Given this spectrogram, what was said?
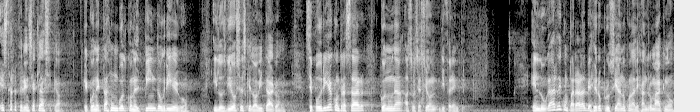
Esta referencia clásica, que conecta Humboldt con el pindo griego y los dioses que lo habitaron, se podría contrastar con una asociación diferente. En lugar de comparar al viajero prusiano con Alejandro Magno,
